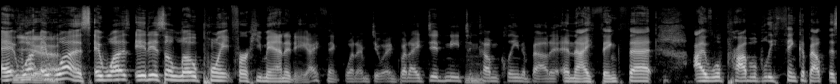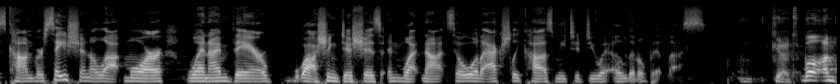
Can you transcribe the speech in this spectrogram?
It, wa- Yeah. it was, it was, it is a low point for humanity. I think what I'm doing, but I did need to Mm. come clean about it, and I think that I will probably think about this conversation a lot more when I'm there washing dishes and whatnot. So it will actually cause me to do it a little bit less. Good. Well, I'm,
